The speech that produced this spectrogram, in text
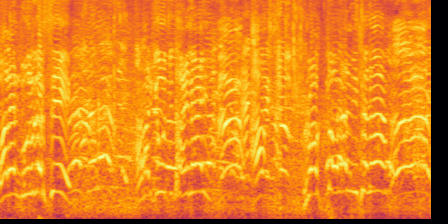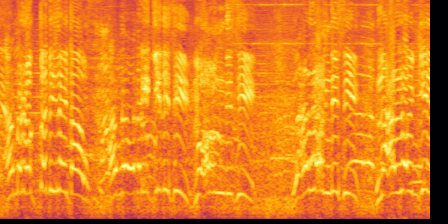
বলেন ভুল করছি। আমার কি উচিত হয় নাই? রক্ত ওরা না? আমরা রক্ত দিই নাই তাও। আমরা ওদেরকে কি দিছি? রং দিছি। লাল রং দিছি। লাল রং কি?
